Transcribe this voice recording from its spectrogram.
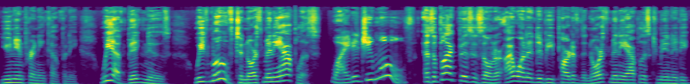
union printing company. We have big news. We've moved to North Minneapolis. Why did you move? As a black business owner, I wanted to be part of the North Minneapolis community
